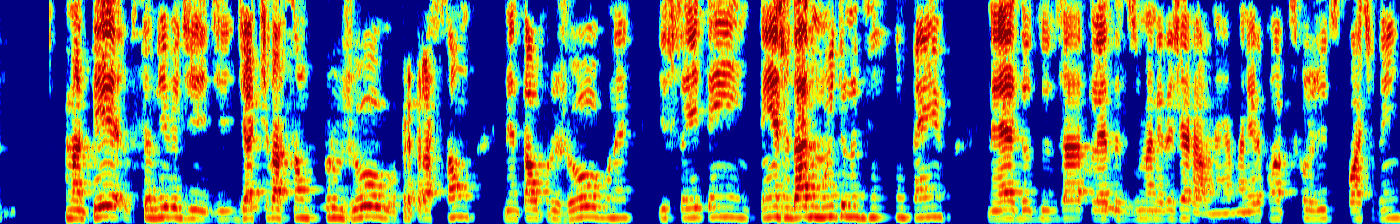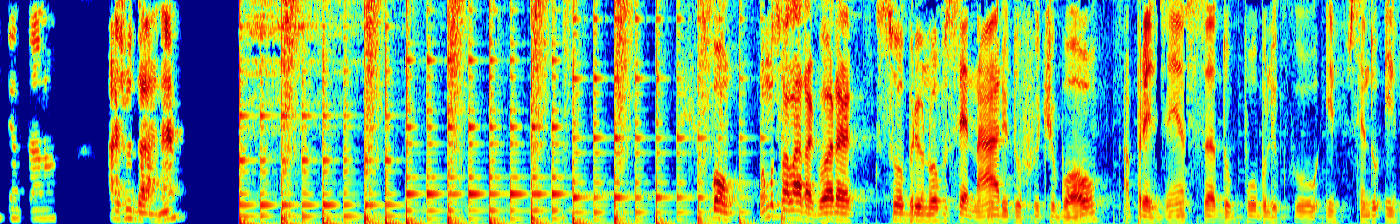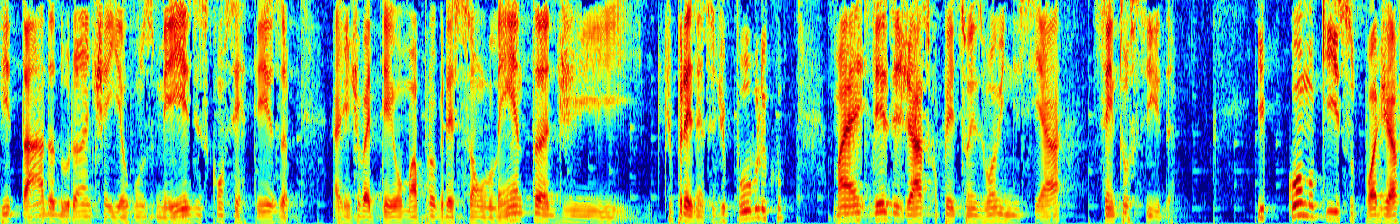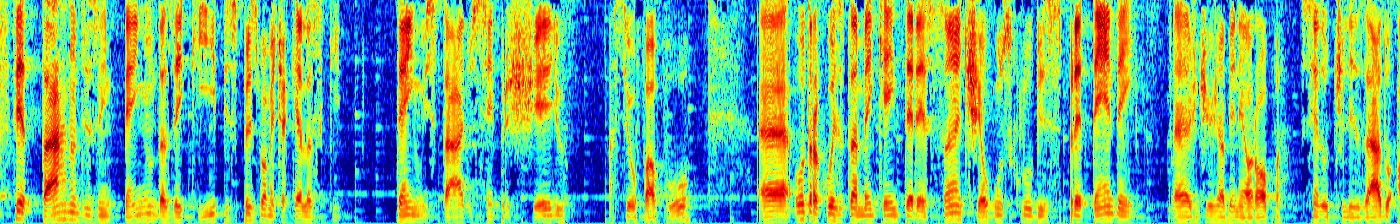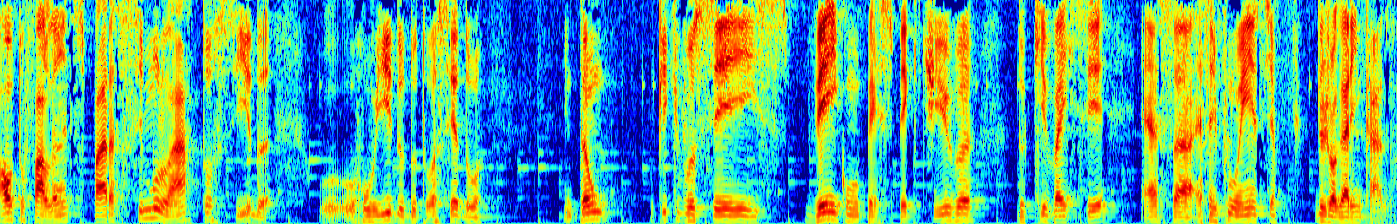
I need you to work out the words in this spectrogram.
manter o seu nível de, de, de ativação para o jogo, preparação mental para o jogo, né? Isso aí tem, tem ajudado muito no desempenho né, do, dos atletas de maneira geral, né? A maneira como a psicologia do esporte vem tentando ajudar, né? Bom, vamos falar agora sobre o novo cenário do futebol, a presença do público sendo evitada durante aí alguns meses. Com certeza a gente vai ter uma progressão lenta de, de presença de público, mas desde já as competições vão iniciar sem torcida. E como que isso pode afetar no desempenho das equipes, principalmente aquelas que têm o estádio sempre cheio a seu favor? É, outra coisa também que é interessante, alguns clubes pretendem, é, a gente já vê na Europa sendo utilizado, alto-falantes para simular torcida, o, o, ruído do torcedor. Então, o que, que vocês veem como perspectiva do que vai ser essa, essa influência do jogar em casa?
